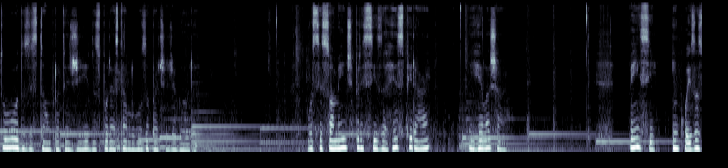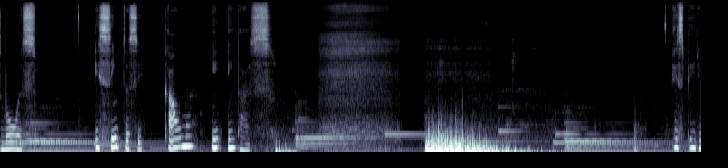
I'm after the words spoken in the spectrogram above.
Todos estão protegidos por esta luz a partir de agora. Você somente precisa respirar e relaxar. Pense em coisas boas e sinta-se calmo e em paz. Respire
